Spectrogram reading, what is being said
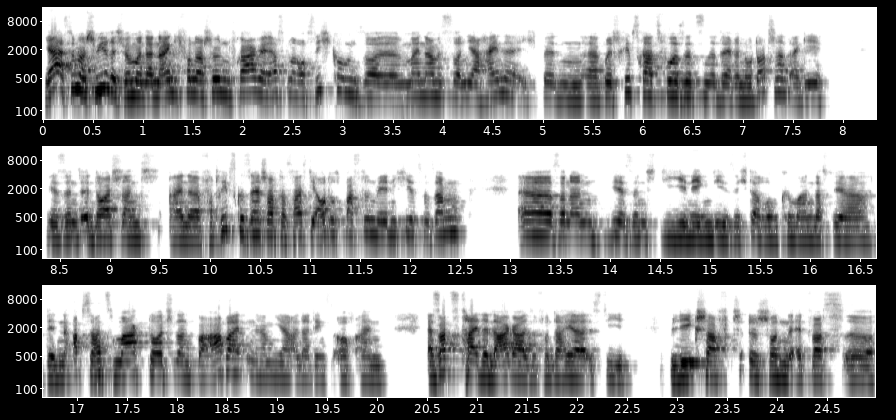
Ja, ist immer schwierig, wenn man dann eigentlich von einer schönen Frage erstmal auf sich kommen soll. Mein Name ist Sonja Heine, ich bin äh, Betriebsratsvorsitzende der Renault Deutschland AG. Wir sind in Deutschland eine Vertriebsgesellschaft, das heißt, die Autos basteln wir nicht hier zusammen, äh, sondern wir sind diejenigen, die sich darum kümmern, dass wir den Absatzmarkt Deutschland bearbeiten, haben hier allerdings auch ein Ersatzteilelager. Also von daher ist die Belegschaft äh, schon etwas, äh,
